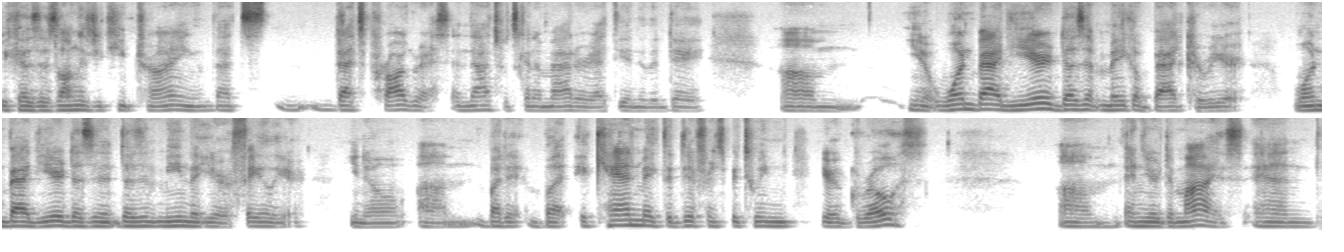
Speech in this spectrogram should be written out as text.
because as long as you keep trying, that's that's progress, and that's what's going to matter at the end of the day. Um, you know, one bad year doesn't make a bad career. One bad year doesn't doesn't mean that you're a failure. You know, um, but it but it can make the difference between your growth um, and your demise. And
